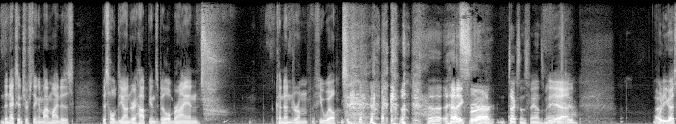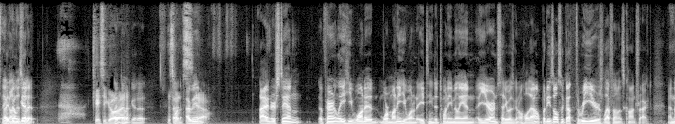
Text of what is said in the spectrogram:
the next interesting in my mind is this whole DeAndre Hopkins, Bill O'Brien conundrum, if you will. Uh, headache That's- for yeah. Texans fans, man. Yeah. dude. What do you guys think? I on don't this get one? it. Casey, go I ahead. don't get it. This I- one's I mean, yeah. I understand. Apparently, he wanted more money. He wanted 18 to 20 million a year, and said he was going to hold out. But he's also got three years left on his contract, and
